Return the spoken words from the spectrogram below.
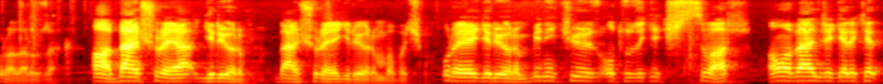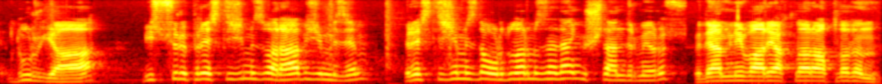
Buralar uzak. Aa ben şuraya giriyorum. Ben şuraya giriyorum babacığım. Buraya giriyorum. 1232 kişisi var. Ama bence gereken... Dur ya. Bir sürü prestijimiz var abicim bizim. Prestijimizde ordularımızı neden güçlendirmiyoruz? Kıdemli varyaklar apladın.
